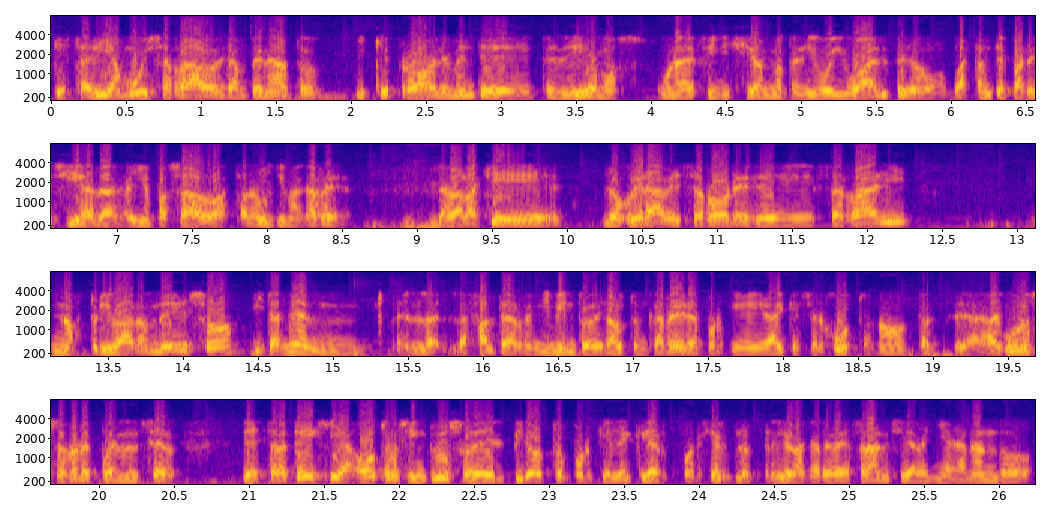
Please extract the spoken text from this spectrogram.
que estaría muy cerrado el campeonato y que probablemente tendríamos una definición, no te digo igual, pero bastante parecida al año pasado hasta la última carrera. La verdad que los graves errores de Ferrari nos privaron de eso y también la, falta de rendimiento del auto en carrera, porque hay que ser justos, ¿no? Algunos errores pueden ser de estrategia, otros incluso del piloto, porque Leclerc, por ejemplo, perdió la carrera de Francia, venía ganando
